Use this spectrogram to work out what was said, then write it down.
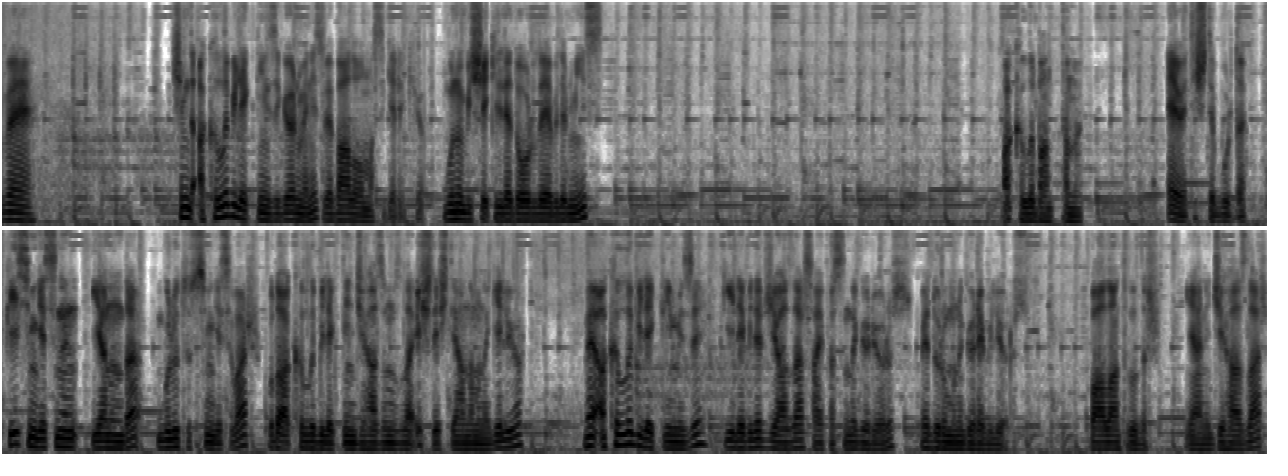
Ve şimdi akıllı bilekliğinizi görmeniz ve bağlı olması gerekiyor. Bunu bir şekilde doğrulayabilir miyiz? Akıllı bantta mı? Evet işte burada. Pil simgesinin yanında Bluetooth simgesi var. Bu da akıllı bilekliğin cihazımızla eşleştiği anlamına geliyor. Ve akıllı bilekliğimizi giyilebilir cihazlar sayfasında görüyoruz ve durumunu görebiliyoruz. Bağlantılıdır. Yani cihazlar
